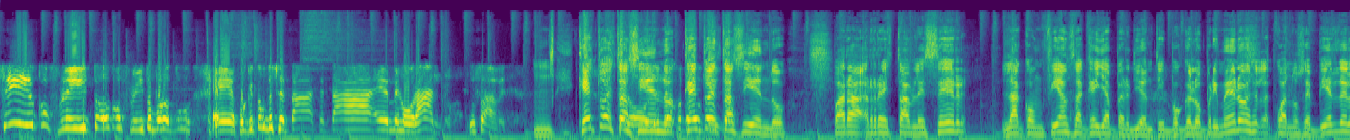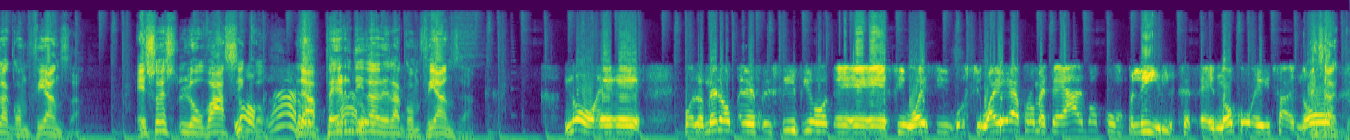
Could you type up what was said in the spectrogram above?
Sí, un conflicto, un conflicto, pero tú, eh, porque tú se está, se está eh, mejorando, tú sabes. Mm. ¿Qué tú estás Pero haciendo? ¿Qué tú estás haciendo para restablecer la confianza que ella perdió en ti? Porque lo primero es cuando se pierde la confianza. Eso es lo básico, No, claro, la pérdida claro. de la confianza. No, eh, eh, por lo menos en el principio, eh, eh, si voy si, si voy a prometer algo, cumplir. Eh, no, eh, ¿sabes? no Exacto.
